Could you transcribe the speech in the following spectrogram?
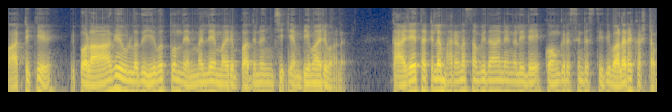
പാർട്ടിക്ക് ഇപ്പോൾ ആകെയുള്ളത് ഇരുപത്തൊന്ന് എം എൽ എമാരും പതിനഞ്ച് എം പിമാരുമാണ്. താഴെത്തട്ടിലെ ഭരണ സംവിധാനങ്ങളിലെ കോൺഗ്രസിന്റെ സ്ഥിതി വളരെ കഷ്ടം.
